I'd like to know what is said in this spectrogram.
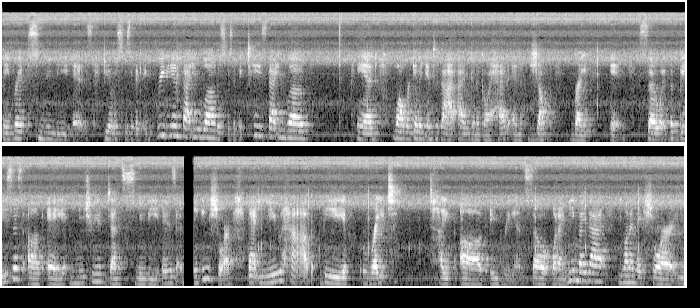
favorite smoothie is. Do you have a specific ingredient that you love, a specific taste that you love? And while we're getting into that, I'm going to go ahead and jump right in. So the basis of a nutrient dense smoothie is making sure that you have the right type of ingredients. So what I mean by that, you want to make sure you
